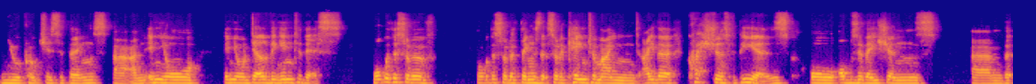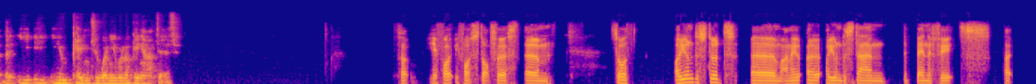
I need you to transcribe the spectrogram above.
new approaches to things. Uh, and in your in your delving into this, what were the sort of what were the sort of things that sort of came to mind, either questions for Piers or observations um, that, that you, you came to when you were looking at it? So if I if I start first, um, so I understood um, and I, I understand the benefits that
